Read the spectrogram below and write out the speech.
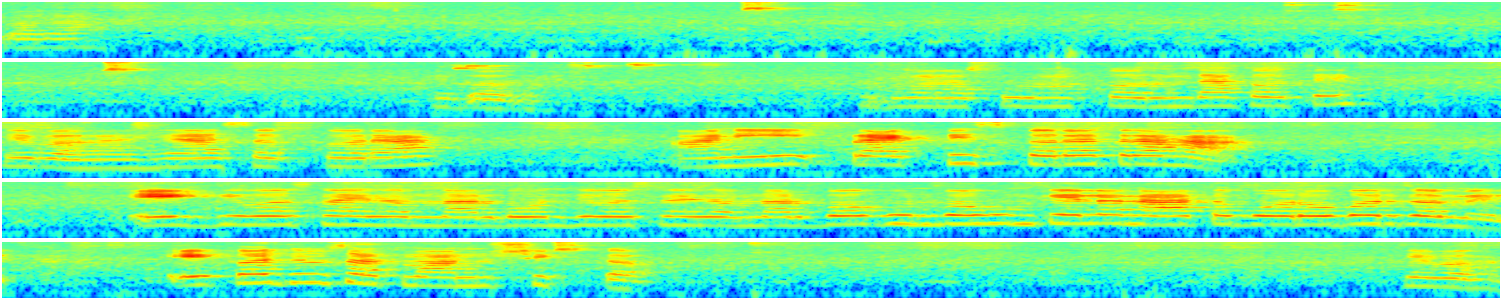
बघा. हे बघा. तुम्हाला पूर्ण करून दाखवते. हे बघा हे असं करा. आणि प्रॅक्टिस करत राहा. एक दिवस नाही जमणार दोन दिवस नाही जमणार. बघून बघून केलं ना तर बरोबर जमेल. एकच दिवसात माणूस शिकतं. हे बघा.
